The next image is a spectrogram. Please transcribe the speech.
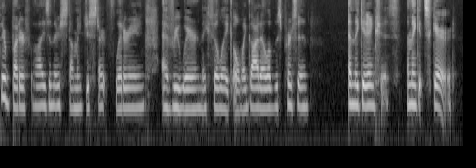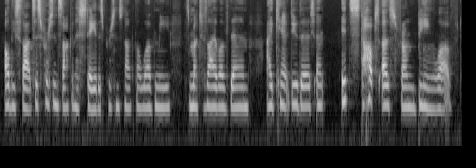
their butterflies in their stomach just start flittering everywhere and they feel like, oh my god, I love this person. And they get anxious and they get scared. All these thoughts this person's not going to stay, this person's not going to love me as much as I love them. I can't do this, and it stops us from being loved.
